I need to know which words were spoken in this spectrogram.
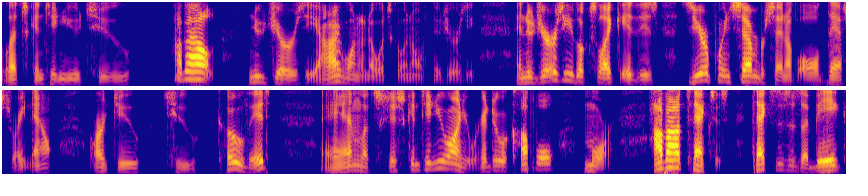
Let's continue to, how about New Jersey? I want to know what's going on with New Jersey. And New Jersey looks like it is 0.7% of all deaths right now are due to COVID. And let's just continue on here. We're going to do a couple more. How about Texas? Texas is a big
